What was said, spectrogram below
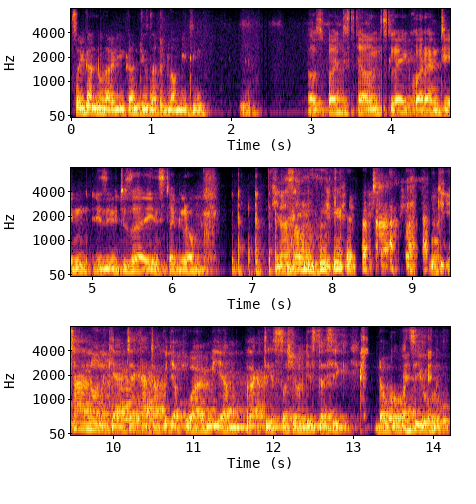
so you can't do that. You can't use that to do a meeting. House party sounds like quarantine. Hizi vitu za Instagram. Kina sound ukita- caretaker atakuja kuambia practice social distancing. Na uko kwa siu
